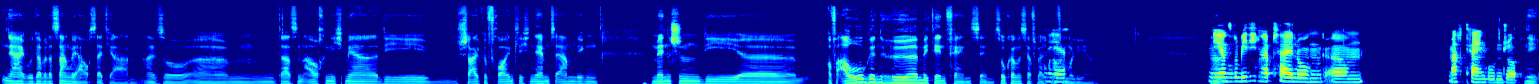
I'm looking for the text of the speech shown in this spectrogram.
Ja, gut, aber das sagen wir ja auch seit Jahren. Also, ähm, da sind auch nicht mehr die Schalke-freundlichen, hemdsärmeligen Menschen, die äh, auf Augenhöhe mit den Fans sind. So können wir es ja vielleicht mal Nee. formulieren. Nee, Ja. unsere Medienabteilung ähm, macht keinen guten Job. Nee.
